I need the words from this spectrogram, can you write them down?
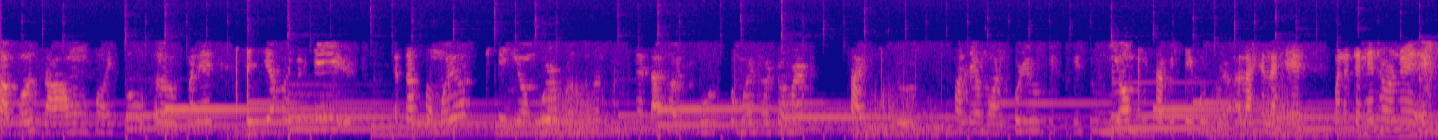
চাব যাওঁ হয়তো মানে তেতিয়া হয়তো সেই এটা সময়ত সেই নিয়মবোৰৰ তাত হয়তো বহুত সময়ত হয়তো আমাৰ স্বাস্থ্যটোৰ ফালে মন কৰিও কিছু কিছু নিয়ম হিচাপে সেইবোৰ লাহে লাহে মানে তেনেধৰণে এক-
